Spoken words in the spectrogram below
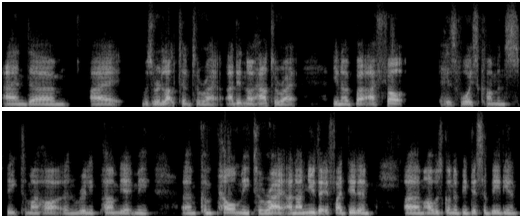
and um, I was reluctant to write. I didn't know how to write, you know, but I felt his voice come and speak to my heart and really permeate me, um, compel me to write. And I knew that if I didn't, um, I was going to be disobedient.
